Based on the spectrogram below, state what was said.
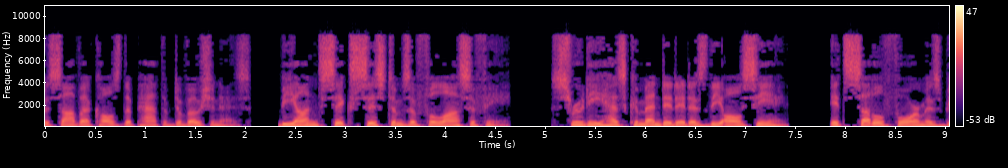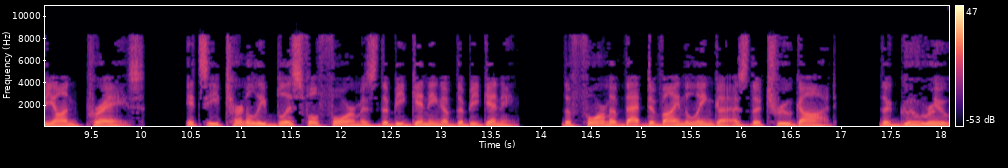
Basava calls the path of devotion as, "...beyond six systems of philosophy." Sruti has commended it as the all-seeing. Its subtle form is beyond praise. Its eternally blissful form is the beginning of the beginning. The form of that divine linga is the true God. The guru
